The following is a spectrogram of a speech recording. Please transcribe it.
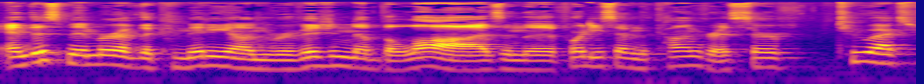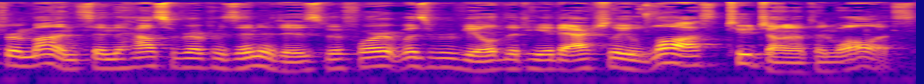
and this member of the Committee on Revision of the Laws in the 47th Congress served two extra months in the House of Representatives before it was revealed that he had actually lost to Jonathan Wallace.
